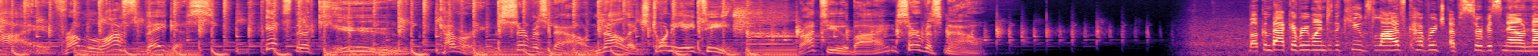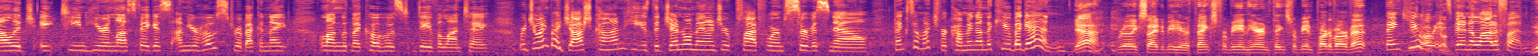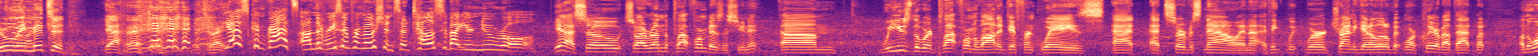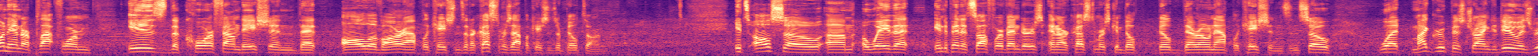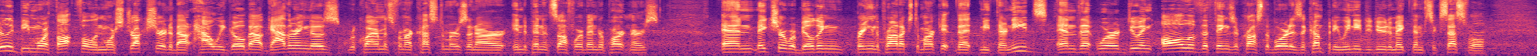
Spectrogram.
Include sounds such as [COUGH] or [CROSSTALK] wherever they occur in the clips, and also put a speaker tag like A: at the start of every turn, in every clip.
A: Live from Las Vegas, it's theCUBE, covering ServiceNow Knowledge 2018. Brought to you by ServiceNow.
B: Welcome back everyone to theCUBE's live coverage of ServiceNow Knowledge 18 here in Las Vegas. I'm your host, Rebecca Knight, along with my co-host, Dave Vellante. We're joined by Josh Kahn, he is the General Manager Platform ServiceNow. Thanks so much for coming on theCUBE again.
C: Yeah, really excited to be here. Thanks for being here and thanks for being part of our event.
B: Thank you, it's been a lot of fun.
D: Newly minted.
C: Yeah, [LAUGHS] that's right.
B: Yes, congrats on the recent promotion. So tell us about your new role.
C: Yeah, so, so I run the platform business unit. Um, we use the word platform a lot of different ways at, at ServiceNow, and I think we, we're trying to get a little bit more clear about that, but on the one hand, our platform is the core foundation that all of our applications and our customers' applications are built on. It's also um, a way that independent software vendors and our customers can build, build their own applications. And so what my group is trying to do is really be more thoughtful and more structured about how we go about gathering those requirements from our customers and our independent software vendor partners, and make sure we're building, bringing the products to market that meet their needs, and that we're doing all of the things across the board as a company we need to do to make them successful.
